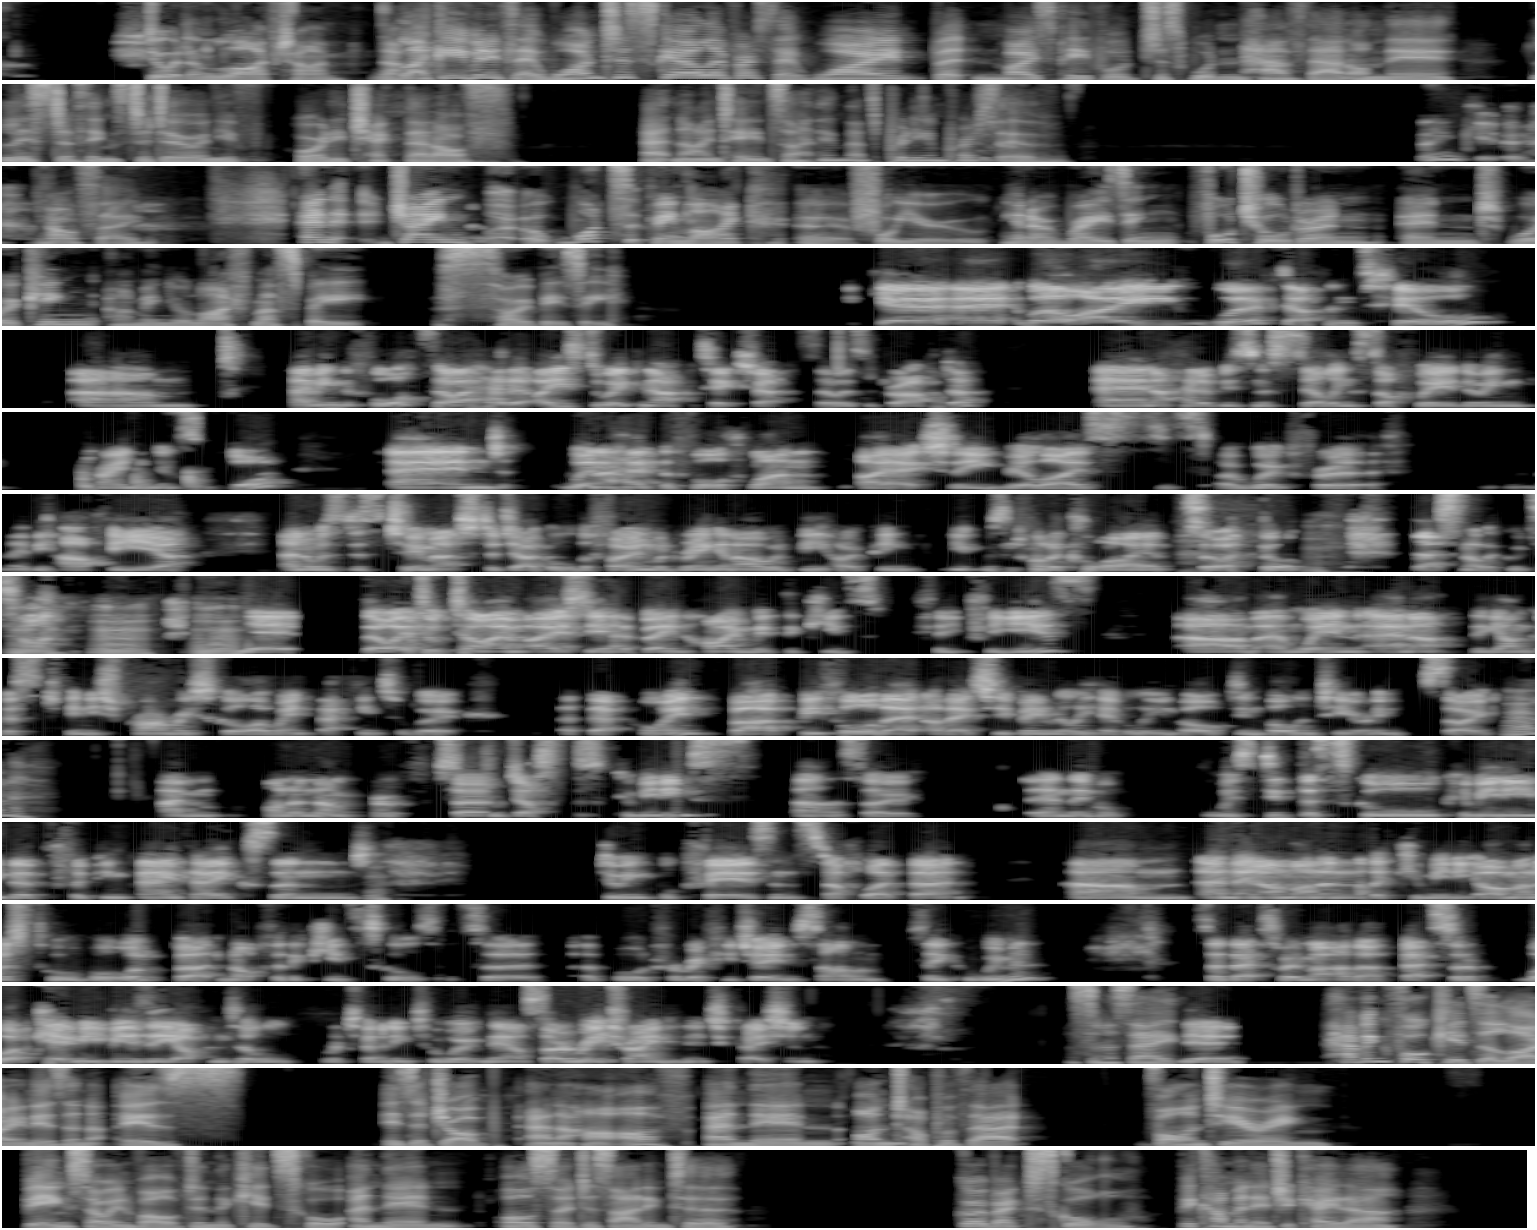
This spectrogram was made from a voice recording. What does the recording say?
Do it in a lifetime. No. like, even if they want to scale Everest, they won't. But most people just wouldn't have that on their list of things to do. And you've already checked that off at 19. So I think that's pretty impressive. Thank you. I'll say. And Jane, uh, what's it been like uh, for you? You know, raising four children and working. I mean, your life must be so busy. Yeah, uh, well, I worked up until um, having the fourth. So I had a, I used to work in architecture, so as a drafter, and I had a business selling software, doing training and support. And when I had the fourth one, I actually realised I worked for maybe half a year, and it was just too much to juggle. The phone would ring, and I would be hoping it was not a client. So I thought that's not a good sign. Mm, mm, mm. Yeah. So I took time. I actually had been home with the kids for, for years. Um, and when Anna, the youngest, finished primary school, I went back into work at that point. But before that, I've actually been really heavily involved in volunteering. So Mm. I'm on a number of social justice committees. Uh, so, and then always did the school committee, the flipping pancakes and Hmm. doing book fairs and stuff like that. Um, and then I'm on another committee. Oh, I'm on a school board, but not for the kids' schools. It's a, a board for refugee and asylum seeker women. So that's where my other, that's sort of what kept me busy up until returning to work now. So I retrained in education. I was going to say, Yeah. having four kids alone is an is is a job and a half and then on Mm. top of that volunteering being so involved in the kids school and then also deciding to go back to school become an educator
